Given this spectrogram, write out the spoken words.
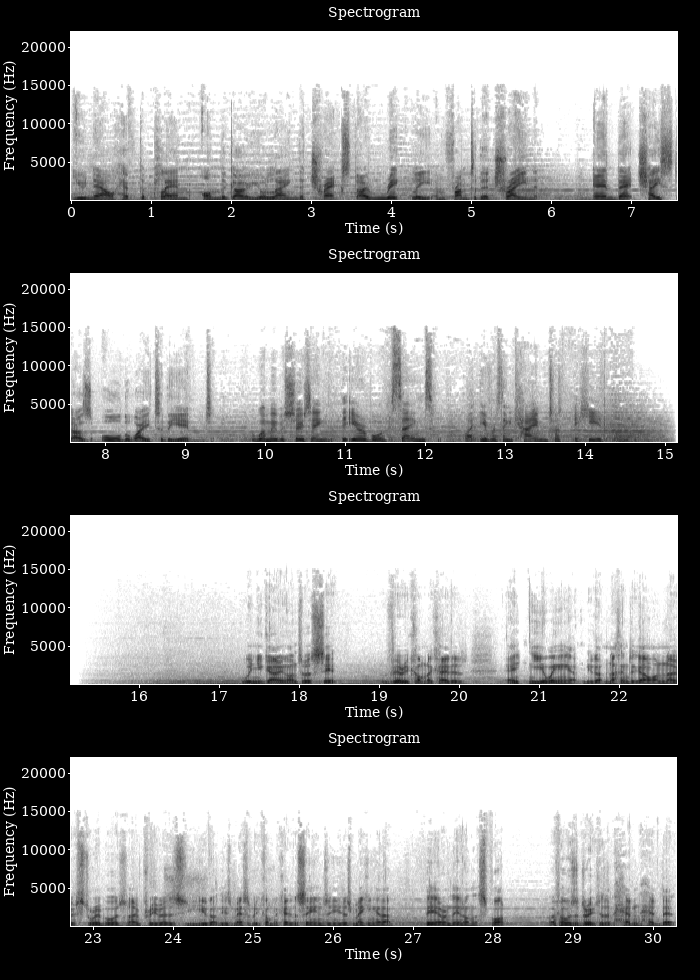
You now have to plan on the go. You're laying the tracks directly in front of the train, and that chased us all the way to the end. When we were shooting the Erebor scenes, like everything came to a head. When you're going onto a set, very complicated, and you're winging it. You've got nothing to go on, no storyboards, no previs. You've got these massively complicated scenes, and you're just making it up there and then on the spot. If I was a director that hadn't had that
